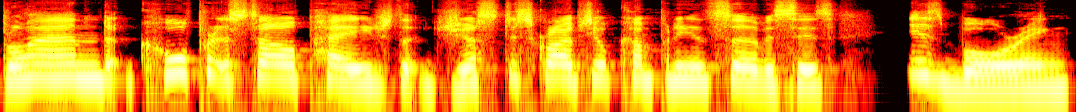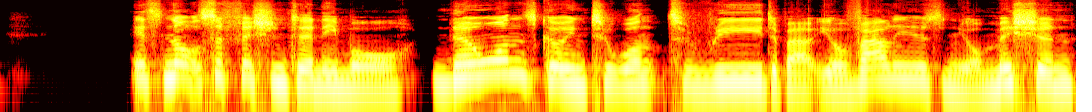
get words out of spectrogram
Bland corporate style page that just describes your company and services is boring. It's not sufficient anymore. No one's going to want to read about your values and your mission.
